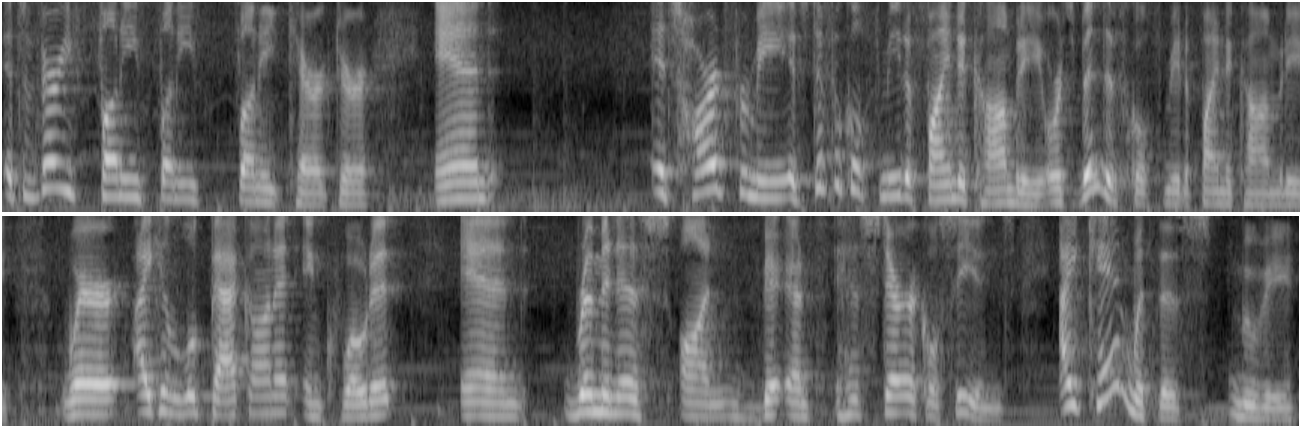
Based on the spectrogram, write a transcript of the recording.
It's a very funny, funny, funny character, and it's hard for me. It's difficult for me to find a comedy, or it's been difficult for me to find a comedy where I can look back on it and quote it and reminisce on, on hysterical scenes. I can with this movie.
